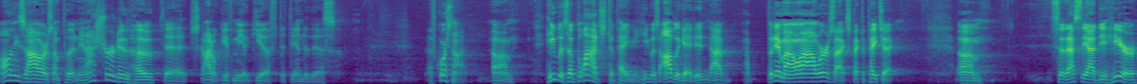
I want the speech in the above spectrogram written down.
all these hours I'm putting in, I sure do hope that Scott will give me a gift at the end of this? Of course not. Um, he was obliged to pay me, he was obligated. I, I, put in my hours, I expect a paycheck. Um, so, that's the idea here.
